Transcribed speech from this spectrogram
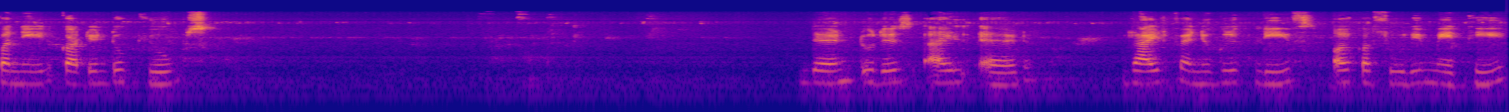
paneer cut into cubes. Then to this I'll add dried fenugreek leaves or kasuri methi.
